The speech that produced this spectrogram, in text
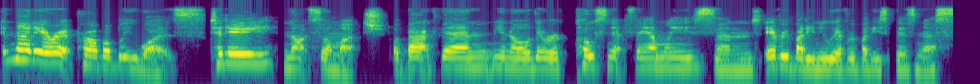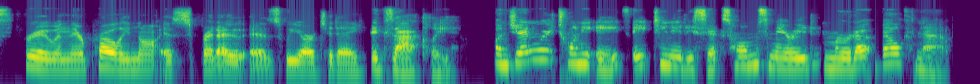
In that era, it probably was. Today, not so much. But back then, you know, there were close knit families and everybody knew everybody's business. True, and they're probably not as spread out as we are today. Exactly. On January 28, 1886, Holmes married Myrta Belknap,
